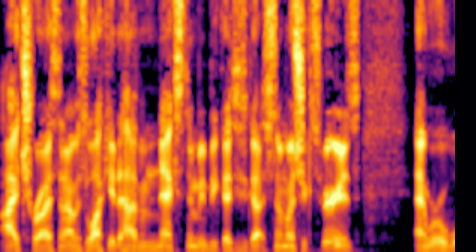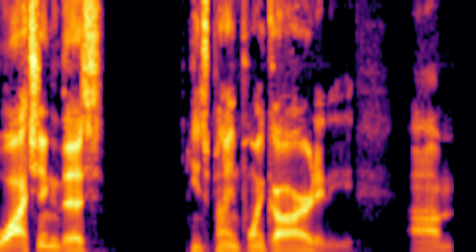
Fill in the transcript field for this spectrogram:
I trust. And I was lucky to have him next to me because he's got so much experience. And we're watching this. He's playing point guard and he, um,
